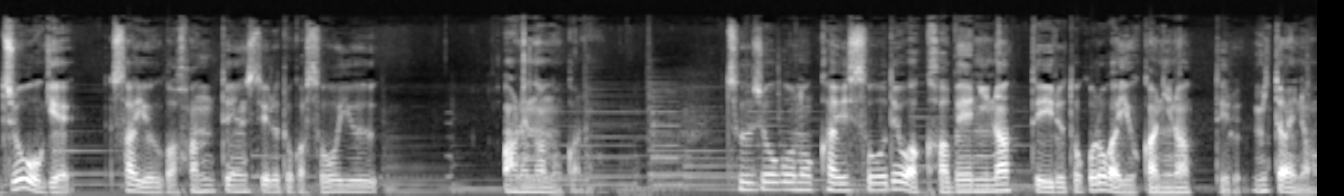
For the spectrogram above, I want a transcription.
上下左右が反転してるとかそういうあれなのかな。通常語の階層では壁になっているところが床になってる。みたいな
